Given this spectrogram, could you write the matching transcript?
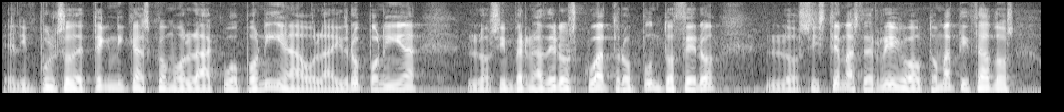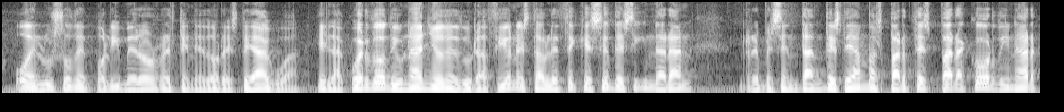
el impulso de técnicas como la acuoponía o la hidroponía, los invernaderos 4.0, los sistemas de riego automatizados o el uso de polímeros retenedores de agua. El acuerdo de un año de duración establece que se designarán representantes de ambas partes para coordinar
